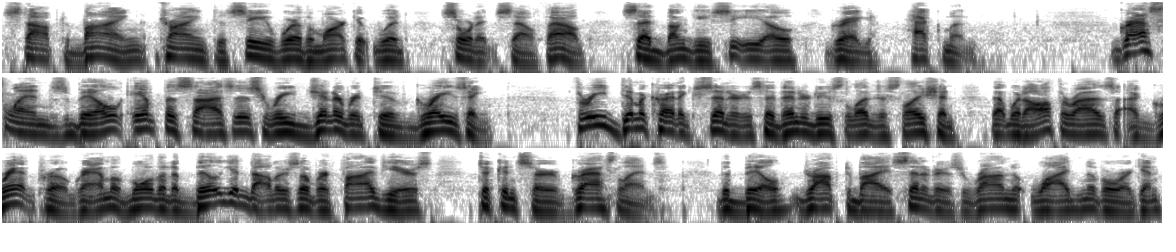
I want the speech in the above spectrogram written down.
stopped buying trying to see where the market would sort itself out, said Bunge CEO Greg Heckman. Grasslands bill emphasizes regenerative grazing. Three Democratic senators have introduced legislation that would authorize a grant program of more than a billion dollars over five years to conserve grasslands. The bill, dropped by Senators Ron Wyden of Oregon,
